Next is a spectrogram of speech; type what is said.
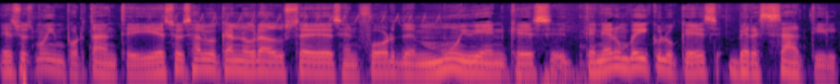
Eso es muy importante y eso es algo que han logrado ustedes en Ford muy bien, que es eh, tener un vehículo que es versátil,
